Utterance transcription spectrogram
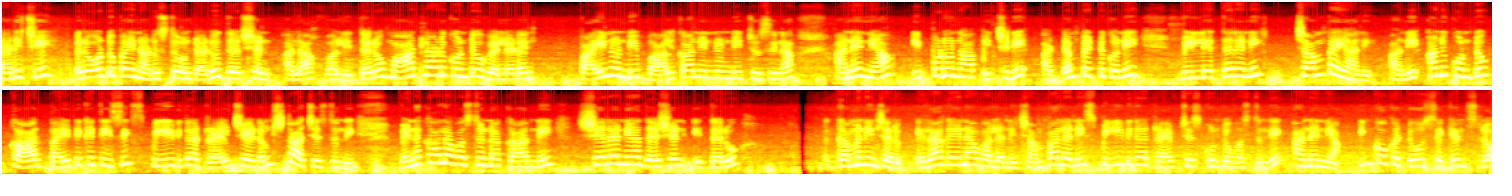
నడిచి రోడ్డుపై నడుస్తూ ఉంటాడు దర్శన్. అలా వాళ్ళిద్దరూ మాట్లాడుకుంటూ వెళ్ళడం పైనుండి బాల్కనీ నుండి చూసిన అనన్య ఇప్పుడు నా పిచ్చిని అడ్డం పెట్టుకొని వీళ్ళిద్దరిని చంపేయాలి అని అనుకుంటూ కార్ బయటికి తీసి స్పీడ్గా డ్రైవ్ చేయడం స్టార్ట్ చేస్తుంది. వెనకాల వస్తున్న కార్ని శరణ్య దర్శన్ ఇద్దరు గమనించరు. ఎలాగైనా వాళ్ళని చంపాలని స్పీడ్గా డ్రైవ్ చేసుకుంటూ వస్తుంది అనన్య. ఇంకొక టూ సెకండ్స్లో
